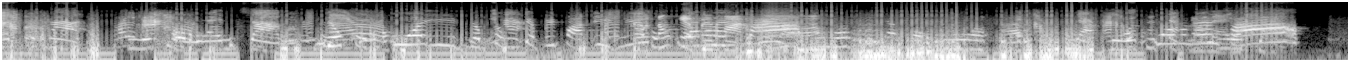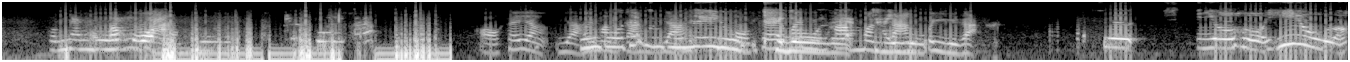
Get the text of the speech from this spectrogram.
ลักษณะชีวิตของแมลงสาบมันเดี๋ยวผมกลัวอีกเดี๋ยวผมเก็บไปฝันอีกเนี่โอ้ยต้องเก็บไปฝันด้วยเหรออยากดูว่าถ้าจับแมลงสาบ ผมยังดูว่ากลัวขอแค่อย่างอย่าคุให้ณมัคนรูกลาถ้างคุณคอย่ารูให้ให้ดูขอแค่ชโยไม่มีเลยภาพอะมันชกลางโยปีกอะคือโยโหหิ้วเหรอ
